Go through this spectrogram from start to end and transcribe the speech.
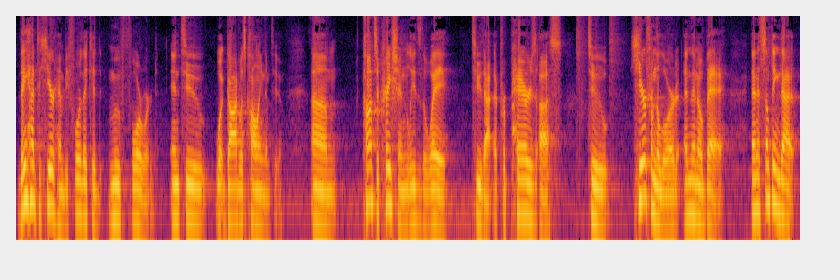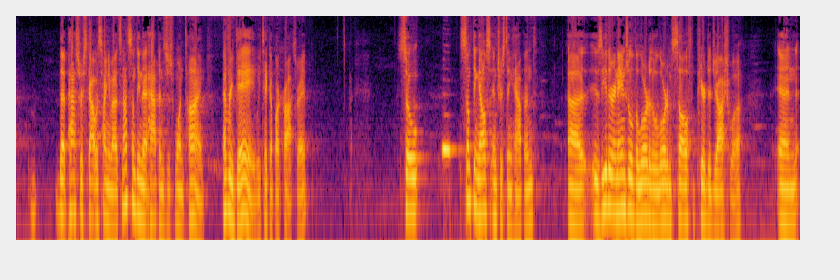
they had to hear him before they could move forward into what God was calling them to. Um, consecration leads the way to that. It prepares us to hear from the Lord and then obey. And it's something that that Pastor Scott was talking about. It's not something that happens just one time. Every day we take up our cross, right? So something else interesting happened. Uh, is either an angel of the Lord or the Lord himself appeared to Joshua and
